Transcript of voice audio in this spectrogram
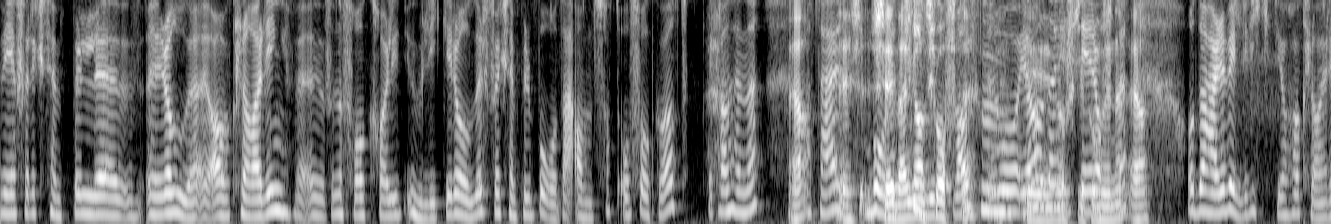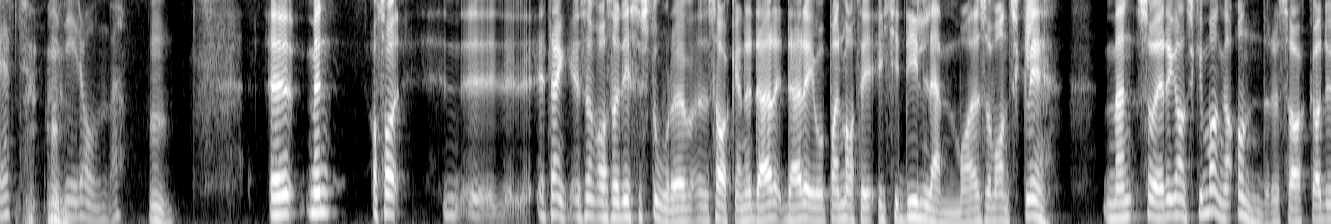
ved f.eks. Eh, rolleavklaring. Når folk har litt ulike roller, f.eks. både er ansatt og folkevalgt. Det kan hende. Ja, at det, er det skjer vel ganske ofte og, ja, i norske kommuner. Ja. Og da er det veldig viktig å ha klarhet i de rollene. Mm. Uh, men altså eh, jeg tenker, altså Disse store sakene, der, der, er jo på en måte ikke dilemmaet så vanskelig. Men så er det ganske mange andre saker. Du,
